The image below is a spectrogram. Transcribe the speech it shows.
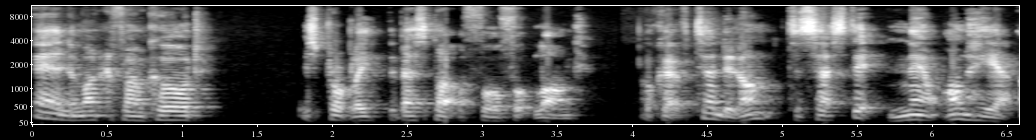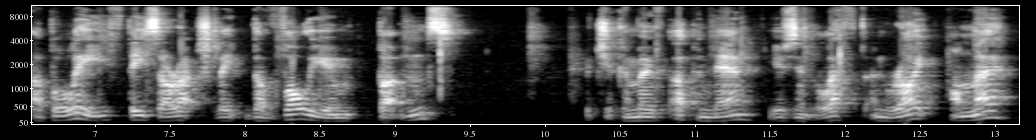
And the microphone cord is probably the best part of 4 foot long. Okay, I've turned it on to test it. Now on here, I believe these are actually the volume buttons, which you can move up and down using left and right on there.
